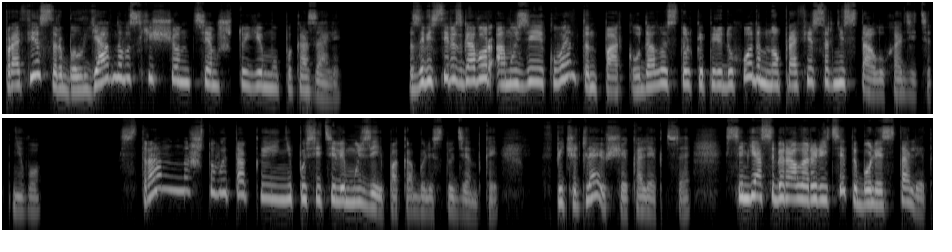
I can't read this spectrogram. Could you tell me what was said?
Профессор был явно восхищен тем, что ему показали. Завести разговор о музее Куэнтон-парка удалось только перед уходом, но профессор не стал уходить от него. «Странно, что вы так и не посетили музей, пока были студенткой. Впечатляющая коллекция. Семья собирала раритеты более ста лет.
